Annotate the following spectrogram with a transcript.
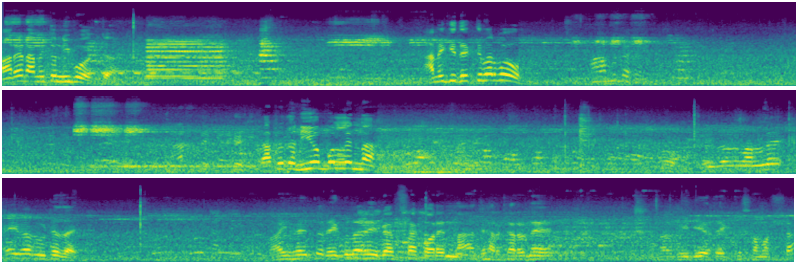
মারেন আমি তো নিব একটা। আমি কি দেখতে পারব? আপনি তো নিয়ম বললেন না। এইভাবে মারলে এইভাবে উঠে যায়। ভাই হয়তো রেগুলার এই ব্যবসা করেন না যার কারণে ভিডিওতে একটু সমস্যা।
